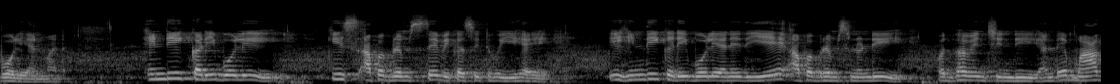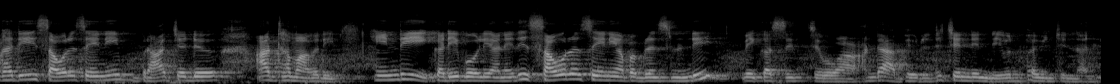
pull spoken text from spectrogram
बोली అనమాట హిందీ కడి బోలి కిస్ అపభ్రంశే వికసిత్ హుయి హై ఈ హిందీ కడీ బోలి అనేది ఏ అపభ్రంశ నుండి ఉద్భవించింది అంటే మాఘది సౌరసేని బ్రాచడ్ అర్ధమాగడి హిందీ కడిబోలి అనేది సౌరసేని అపభ్రంశ నుండి వికసించువా అంటే అభివృద్ధి చెందింది ఉద్భవించింది అని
